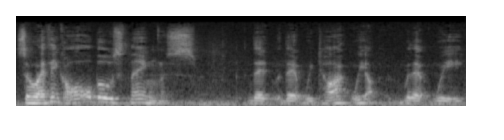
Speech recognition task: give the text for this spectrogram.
So I think all those things that that we talk we that we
